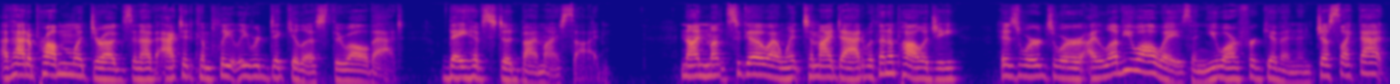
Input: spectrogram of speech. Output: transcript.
I've had a problem with drugs and I've acted completely ridiculous through all that. They have stood by my side. Nine months ago, I went to my dad with an apology. His words were, I love you always and you are forgiven. And just like that,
